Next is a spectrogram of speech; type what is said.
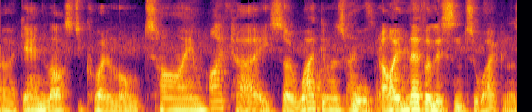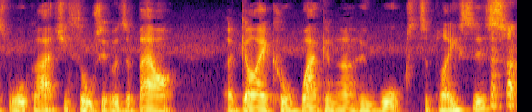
Uh, again, lasted quite a long time. Okay, so Waggoner's that's Walk. I never listened to Waggoner's Walk. I actually thought it was about a guy called Wagoner who walks to places.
